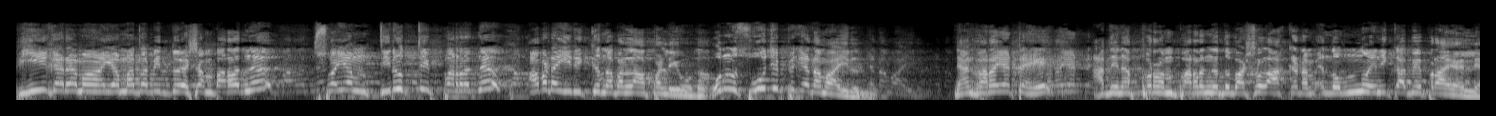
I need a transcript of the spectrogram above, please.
ഭീകരമായ മതവിദ്വേഷം പറഞ്ഞ് സ്വയം തിരുത്തി പറഞ്ഞ് അവിടെ ഇരിക്കുന്ന വെള്ളാപ്പള്ളിയോട് ഒന്ന് സൂചിപ്പിക്കണമായിരുന്നു. ഞാൻ പറയട്ടെ അതിനപ്പുറം പറഞ്ഞത് വഷളാക്കണം എന്നൊന്നും എനിക്ക് അഭിപ്രായമല്ല.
